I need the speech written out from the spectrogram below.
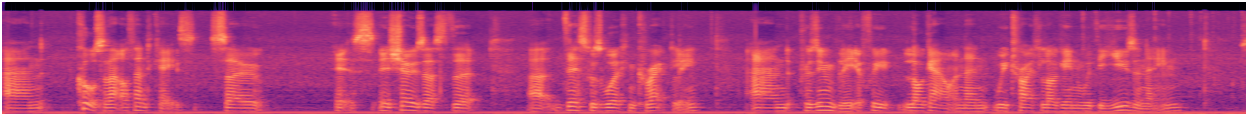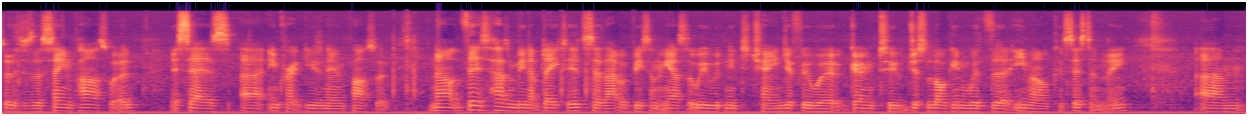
And cool so that authenticates. So it's it shows us that uh, this was working correctly and presumably if we log out and then we try to log in with the username so this is the same password it says uh, incorrect username and password now this hasn't been updated so that would be something else that we would need to change if we were going to just log in with the email consistently um,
